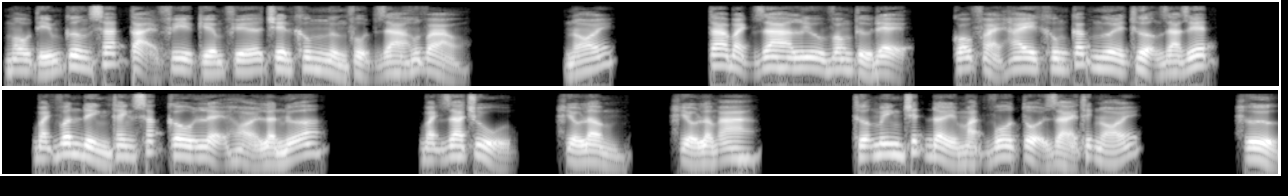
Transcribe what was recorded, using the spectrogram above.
màu tím cương sát tại phi kiếm phía trên không ngừng phụt ra hút vào. Nói, ta Bạch gia lưu vong tử đệ, có phải hay không các ngươi thượng gia giết? Bạch Vân Đình thanh sắc câu lệ hỏi lần nữa. Bạch gia chủ, hiểu lầm, hiểu lầm A. Thượng Minh chết đầy mặt vô tội giải thích nói. Hừ.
